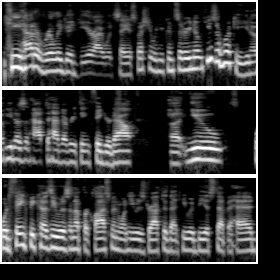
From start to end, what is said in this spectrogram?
he had a really good year, I would say, especially when you consider, you know, he's a rookie. You know, he doesn't have to have everything figured out. Uh, you would think because he was an upperclassman when he was drafted that he would be a step ahead.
